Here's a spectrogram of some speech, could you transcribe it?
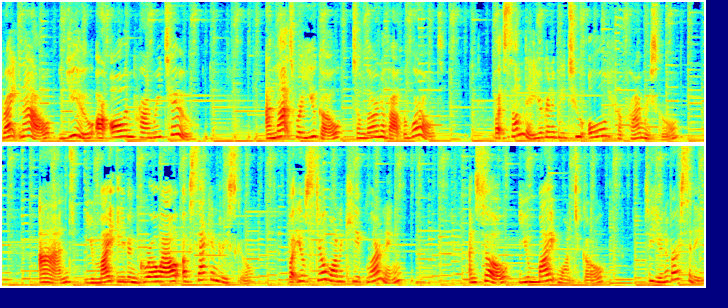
Right now, you are all in primary two. And that's where you go to learn about the world. But someday you're going to be too old for primary school. And you might even grow out of secondary school, but you'll still want to keep learning. And so you might want to go to university.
